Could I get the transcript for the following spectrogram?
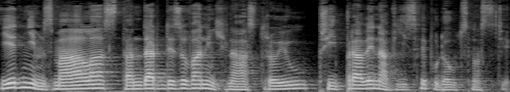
jedním z mála standardizovaných nástrojů přípravy na výzvy budoucnosti.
